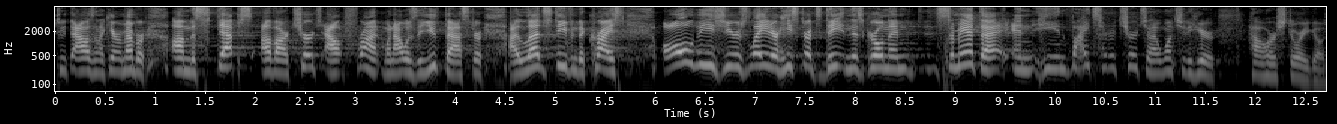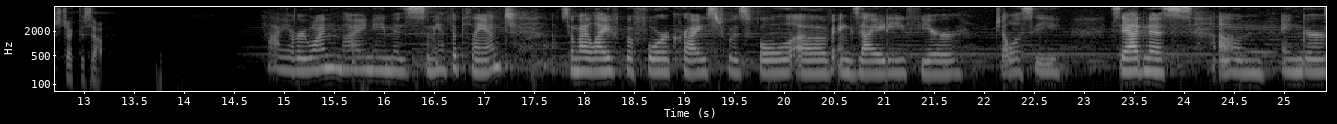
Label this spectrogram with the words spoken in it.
2000, I can't remember, on the steps of our church out front when I was the youth pastor. I led Stephen to Christ. All these years later, he starts dating this girl named Samantha, and he invites her to church. And I want you to hear how her story goes. Check this out. Hi, everyone. My name is Samantha Plant. So, my life before Christ was full of anxiety, fear, jealousy, sadness, um, anger.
